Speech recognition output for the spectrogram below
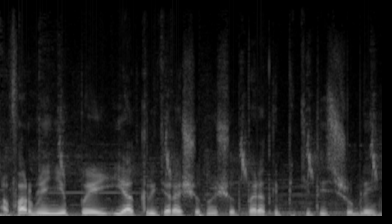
Оформление ИП и открытие расчетного счета порядка 5 тысяч рублей.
